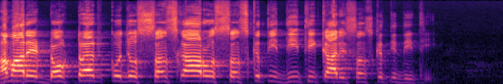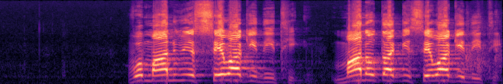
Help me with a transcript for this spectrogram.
हमारे डॉक्टर को जो संस्कार और संस्कृति दी थी, कार्य संस्कृति दी थी, वो मानवीय सेवा की दी थी, मानवता की सेवा की दी थी।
